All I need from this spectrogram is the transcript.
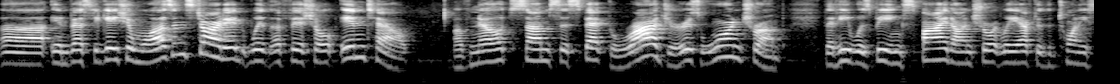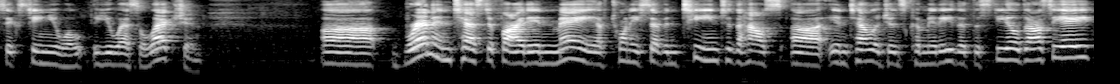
uh, investigation wasn't started with official intel. Of note, some suspect Rogers warned Trump that he was being spied on shortly after the 2016 U.S. election. Uh, Brennan testified in May of 2017 to the House uh, Intelligence Committee that the Steele dossier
